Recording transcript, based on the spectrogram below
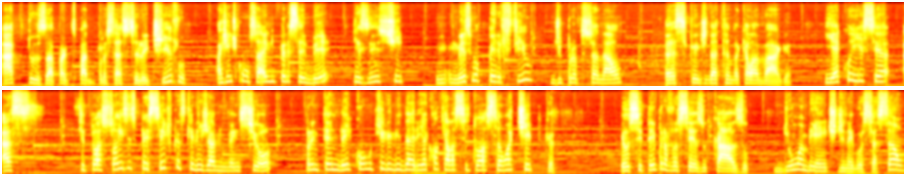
aptos a participar do processo seletivo, a gente consegue perceber que existe o mesmo perfil de profissional uh, se candidatando àquela vaga e é conhecer as situações específicas que ele já vivenciou para entender como que ele lidaria com aquela situação atípica. Eu citei para vocês o caso de um ambiente de negociação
